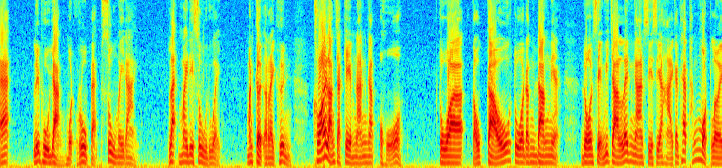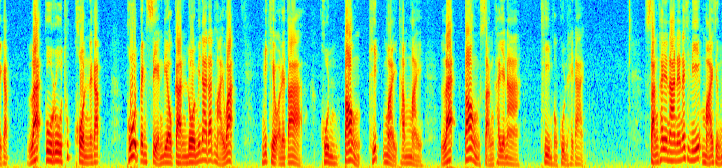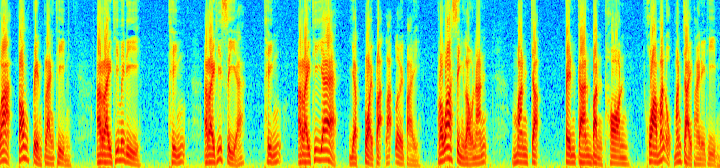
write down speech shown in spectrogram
ลิพูอย่างหมดรูปแบบสู้ไม่ได้ และไม่ได้สู้ด้วย มันเกิดอะไรขึ้น คล้อยหลังจากเกมนั้นครับ โอ้โห ตัวเก่าๆ ตัวดังๆ เนี่ย โดนเสียงวิจารณ์เล่นงานเสียหายกันแทบทั้งหมดเลยครับ และกูรูทุกคนนะครับ พูดเป็นเสียงเดียวกัน โดยไม่น่าดัดหมายว่า มิเคลอาเดต้า คุณต้องคิดใหม่ทำใหม่ และต้องสังคายนาทีมของคุณให้ได้ สังคายนาในนาที่นี้หมายถึงว่าต้องเปลี่ยนแปลงทีม อะไรที่ไม่ดีทิ้ง อะไรที่เสีย ทิ้ง อะไรที่แย่อย่าปล่อยปละละเลยไป เพราะว่าสิ่งเหล่านั้นมันจะเป็นการบั่นทอนความมั่นอกมั่นใจภายในทีม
